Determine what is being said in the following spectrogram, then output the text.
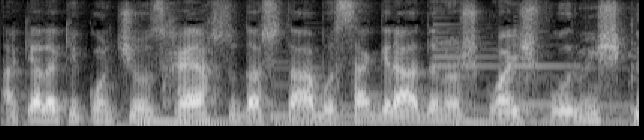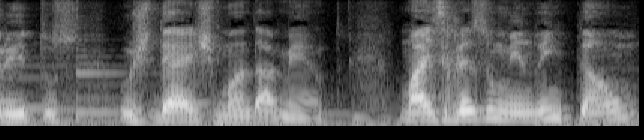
aquela que continha os restos das tábuas sagradas nas quais foram escritos os dez mandamentos. Mas resumindo então,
